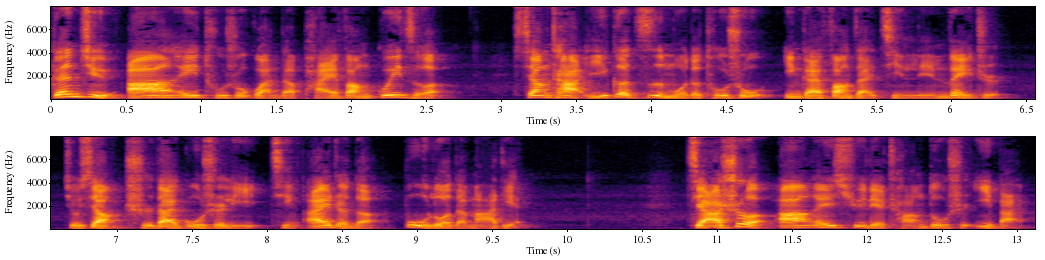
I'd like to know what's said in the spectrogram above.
根据 RNA 图书馆的排放规则，相差一个字母的图书应该放在紧邻位置，就像池袋故事里紧挨着的部落的码点。假设 RNA 序列长度是一百，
